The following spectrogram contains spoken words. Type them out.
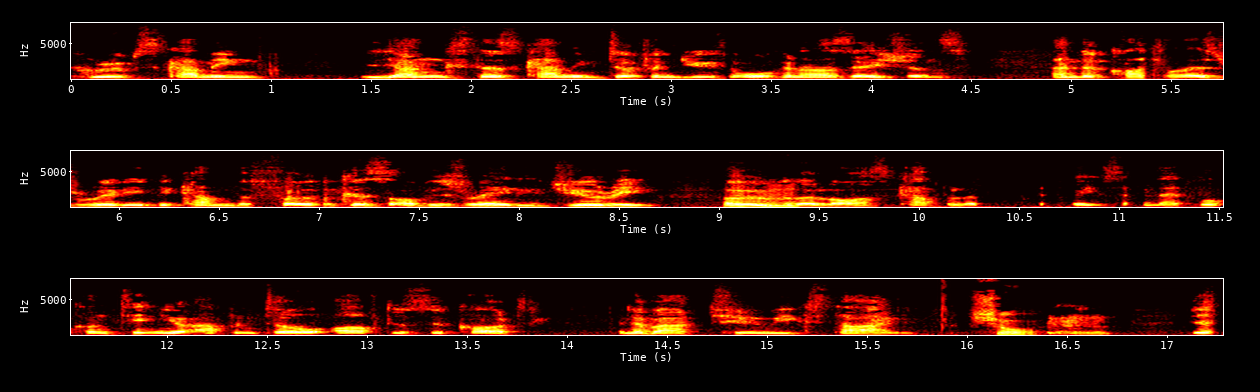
groups coming, youngsters coming, different youth organizations, and the Kotel has really become the focus of Israeli Jewry mm-hmm. over the last couple of days, and that will continue up until after Sukkot in about two weeks time. Sure. just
